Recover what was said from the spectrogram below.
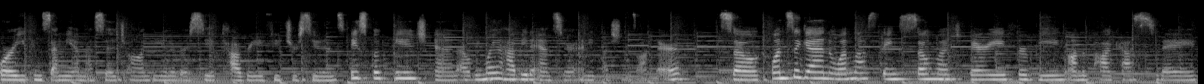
or you can send me a message on the University of Calgary Future Students Facebook page, and I'll be more than happy to answer any questions on there. So, once again, one last thanks so much, Barry, for being on the podcast today.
